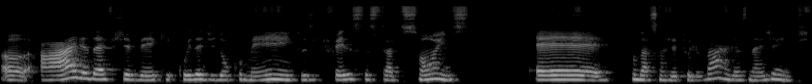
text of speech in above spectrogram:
a área da FGV que cuida de documentos e que fez essas traduções é Fundação Getúlio Vargas, né, gente?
